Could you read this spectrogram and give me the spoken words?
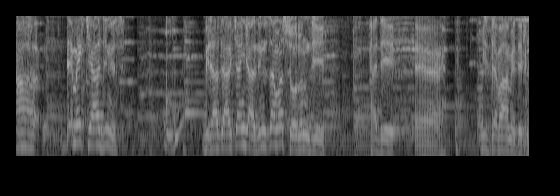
Aa, demek geldiniz. Biraz erken geldiniz ama sorun değil. Hadi ee, biz devam edelim.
